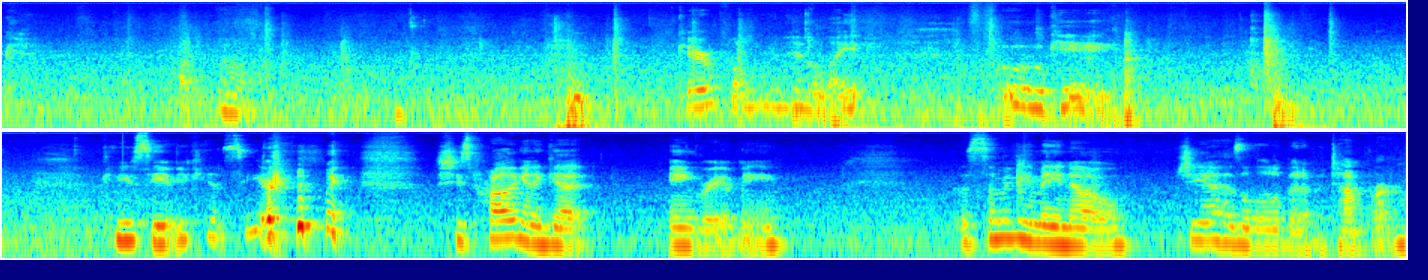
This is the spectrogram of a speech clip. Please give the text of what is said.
Okay. Well. Careful, I'm gonna hit a light. Okay. Can you see it? You can't see her. She's probably gonna get angry at me. As some of you may know, Gia has a little bit of a temper.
